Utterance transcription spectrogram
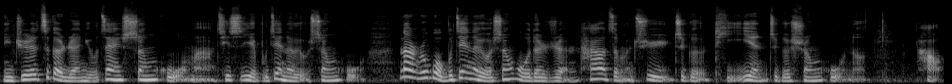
你觉得这个人有在生活吗？其实也不见得有生活。那如果不见得有生活的人，他要怎么去这个体验这个生活呢？好。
